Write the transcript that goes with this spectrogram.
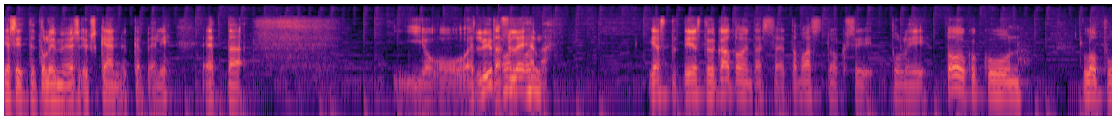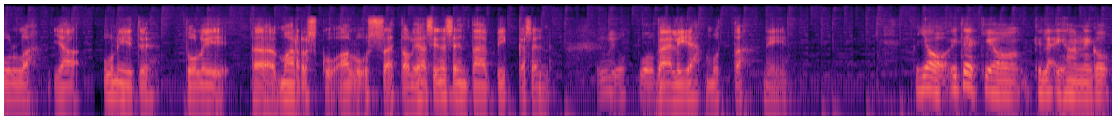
ja sitten tuli myös yksi kännykkäpeli. Että Joo, että... Lypsylehmä. Ja sitten, ja sitten katoin tässä, että Dogs tuli toukokuun lopulla ja Unity tuli ö, marraskuun alussa, että olihan siinä sentään pikkasen juu, puoli väliä, mutta niin. Joo, itekin on kyllä ihan niinku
